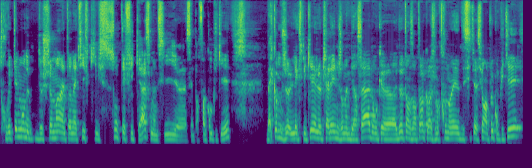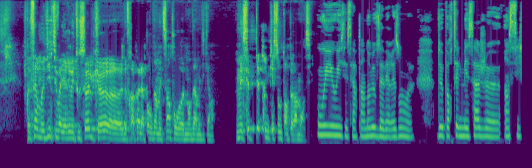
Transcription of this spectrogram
trouver tellement de, chemins alternatifs qui sont efficaces, même si euh, c'est parfois compliqué. Bah, comme je l'expliquais, le challenge, j'en aime bien ça. Donc, euh, de temps en temps, quand je me retrouve dans des situations un peu compliquées, je préfère me dire tu vas y arriver tout seul que de frapper à la porte d'un médecin pour demander un médicament. Mais c'est peut-être une question de tempérament aussi. Oui, oui, c'est certain. Non, mais vous avez raison de porter le message ainsi.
